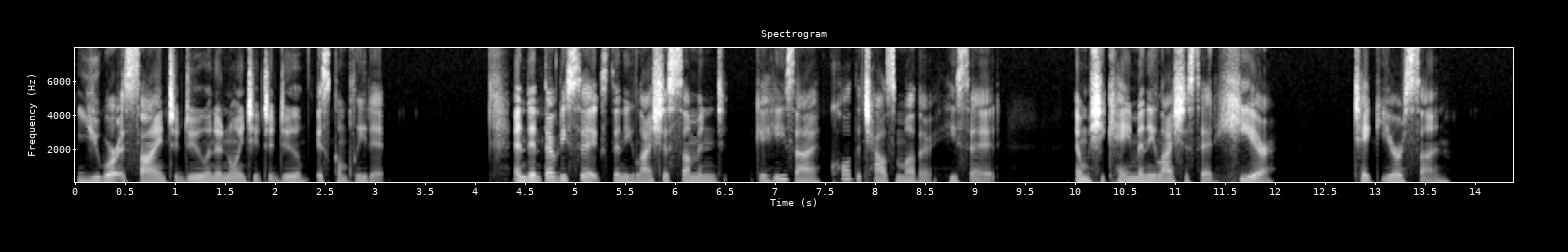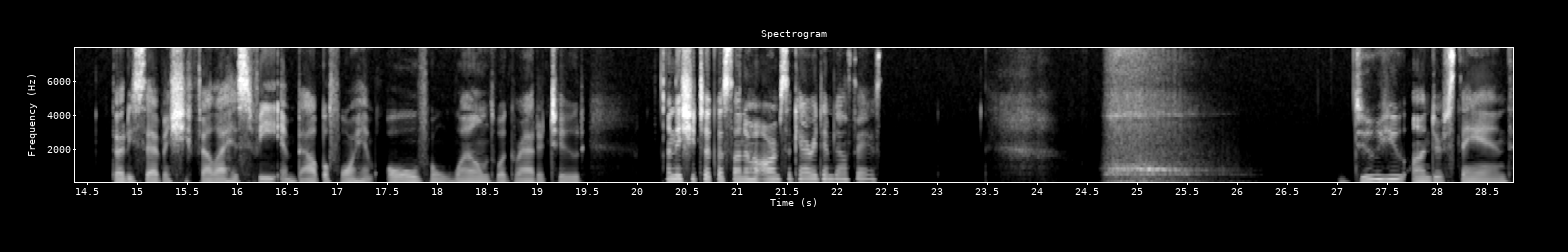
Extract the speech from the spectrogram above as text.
you were assigned to do and anointed to do is completed. And then 36, then Elisha summoned Gehazi, called the child's mother, he said. And when she came in, Elisha said, Here, take your son. 37, she fell at his feet and bowed before him, overwhelmed with gratitude. And then she took her son in her arms and carried him downstairs. Do you understand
